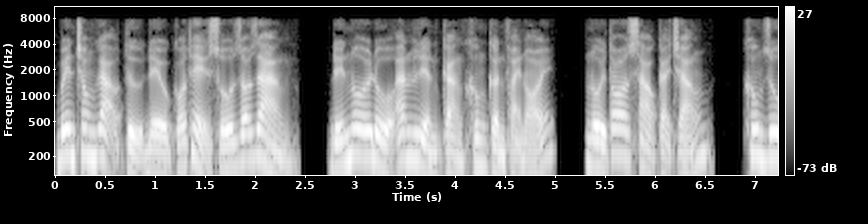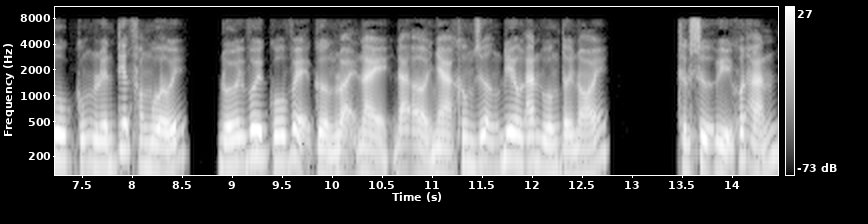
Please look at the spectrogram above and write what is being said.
bên trong gạo tử đều có thể số rõ ràng, đến nôi đồ ăn liền càng không cần phải nói, nồi to xào cải trắng, không du cũng luyến tiếp phong muối, đối với cố vệ cường loại này đã ở nhà không dưỡng điêu ăn uống tới nói. Thực sự ủy khuất hắn.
